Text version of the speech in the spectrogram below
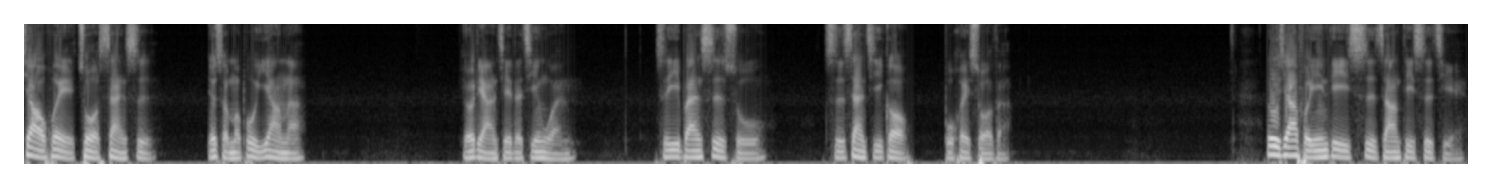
教会做善事有什么不一样呢？有两节的经文是一般世俗慈善机构不会说的。路加福音第四章第四节，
